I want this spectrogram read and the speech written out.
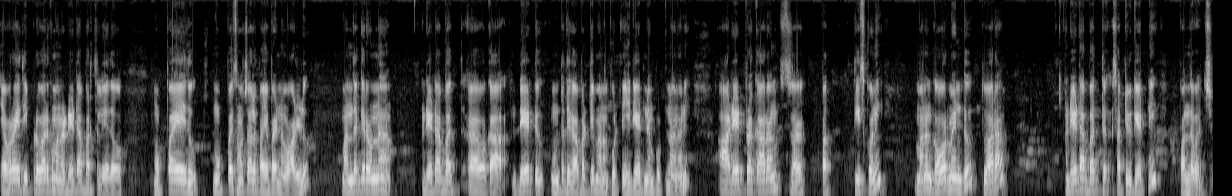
ఎవరైతే ఇప్పటివరకు మన డేట్ ఆఫ్ బర్త్ లేదో ముప్పై ఐదు ముప్పై సంవత్సరాలు పైబడిన వాళ్ళు మన దగ్గర ఉన్న డేట్ ఆఫ్ బర్త్ ఒక డేట్ ఉంటుంది కాబట్టి మనం పుట్టిన ఈ డేట్ నేను పుట్టినానని ఆ డేట్ ప్రకారం స- తీసుకొని మనం గవర్నమెంట్ ద్వారా డేట్ ఆఫ్ బర్త్ సర్టిఫికేట్ని పొందవచ్చు.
